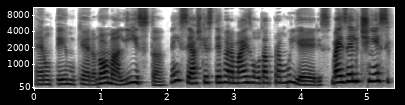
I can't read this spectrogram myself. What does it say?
era um termo que era normalista. Nem sei, acho que esse termo era mais voltado para mulheres, mas ele tinha esse,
